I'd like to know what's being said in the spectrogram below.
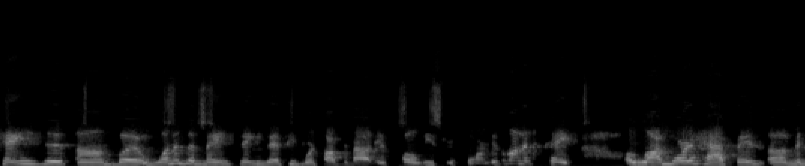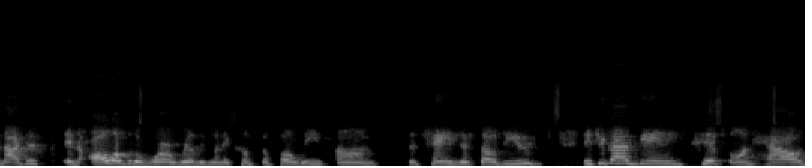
change this, um, but one of the main things that people are talking about is police reform. It's going to take a lot more to happen, um, and not just in all over the world, really, when it comes to police um, to change it. So do you did you guys get any tips on how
